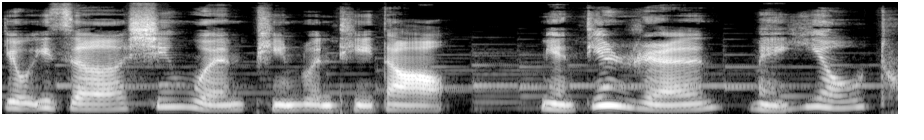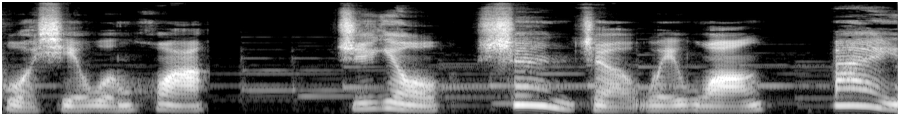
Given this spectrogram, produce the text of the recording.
有一则新闻评论提到，缅甸人没有妥协文化，只有胜者为王、败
